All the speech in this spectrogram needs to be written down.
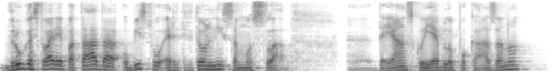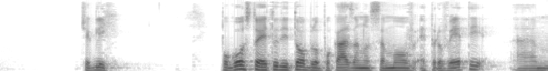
Druga stvar je pa ta, da v bistvu eritritol ni samo slab. Dejansko je bilo pokazano, če glih. Pogosto je tudi to bilo pokazano samo v eproveti, um,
